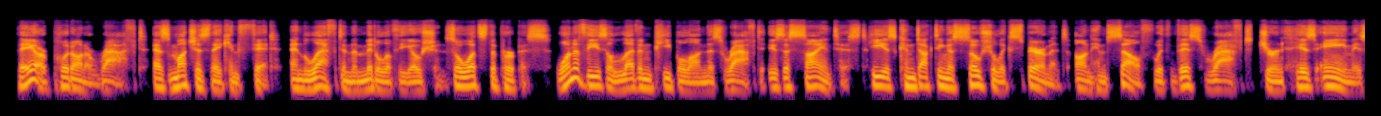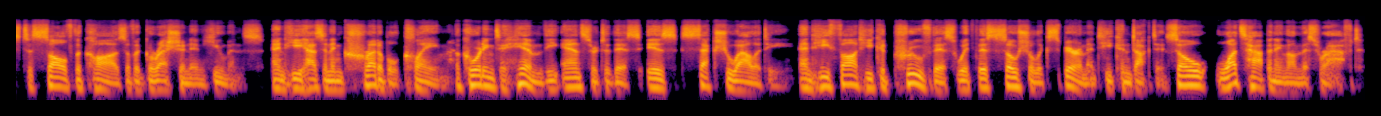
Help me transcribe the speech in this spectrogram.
They are put on a raft, as much as they can fit, and left in the middle of the ocean. So what's the purpose? One of these 11 people on this raft is a scientist. He is conducting a social experiment on himself with this raft journey. His aim is to solve the cause of aggression in humans. And he has an incredible claim. According to him, the answer to this is sexuality. And he thought he could prove this with this social experiment he conducted. So what's happening on this raft?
